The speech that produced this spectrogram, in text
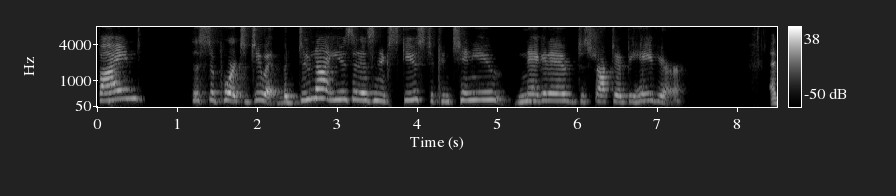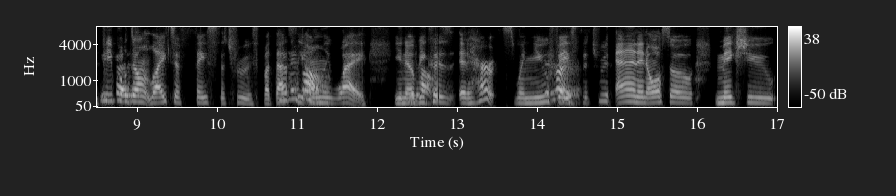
Find the support to do it, but do not use it as an excuse to continue negative, destructive behavior. And people Because- don't like to face the truth, but that's the only way, you know, because it hurts when you It face hurts. the truth. And it also makes you,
